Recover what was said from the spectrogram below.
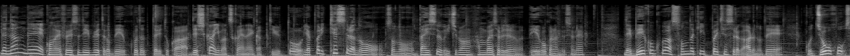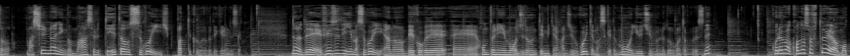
で、なんでこの FSD ベータが米国だったりとかでしか今使えないかっていうと、やっぱりテスラのその台数が一番販売されてるのが米国なんですよね。で、米国はそんだけいっぱいテスラがあるので、こう情報、その machine learning を回せるデータをすごい引っ張ってくることができるんですよ。なので、FSD 今すごい、あの、米国で、えー、本当にもう自動運転みたいな感じで動いてますけども、YouTube の動画とかですね。これはこのソフトウェアを持っ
